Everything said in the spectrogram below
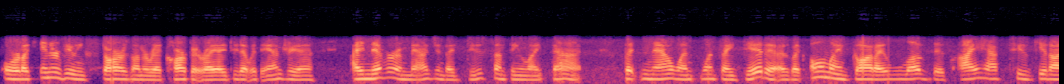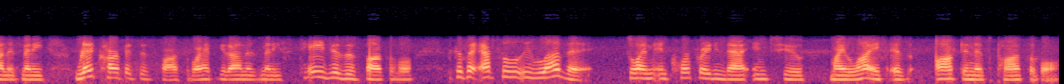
or like interviewing stars on a red carpet, right? I do that with Andrea. I never imagined I'd do something like that. But now, when, once I did it, I was like, oh my God, I love this. I have to get on as many red carpets as possible. I have to get on as many stages as possible because I absolutely love it. So I'm incorporating that into my life as often as possible,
